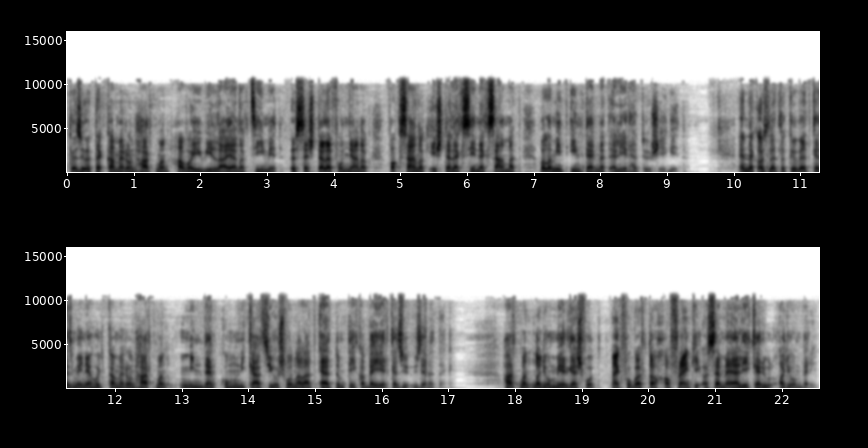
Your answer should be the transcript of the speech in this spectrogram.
közölte Cameron Hartman Hawaii villájának címét, összes telefonjának, faxának és telexének számát, valamint internet elérhetőségét. Ennek az lett a következménye, hogy Cameron Hartman minden kommunikációs vonalát eltömték a beérkező üzenetek. Hartman nagyon mérges volt, megfogadta, ha Frankie a szeme elé kerül, agyonveri.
